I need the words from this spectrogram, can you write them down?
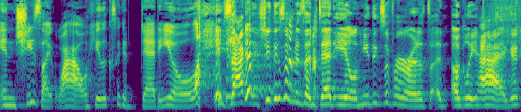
And she's like, "Wow, he looks like a dead eel." Exactly. She thinks of him as a dead eel, and he thinks of her as an ugly hag.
